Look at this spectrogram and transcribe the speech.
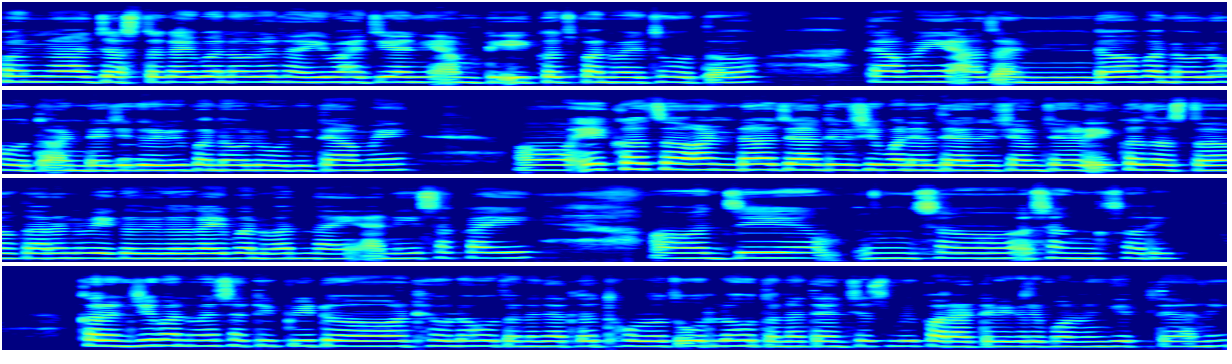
पण जास्त काही बनवलं नाही. भाजी आणि आमटी एकच बनवायचं होतं. त्यामुळे आज अंडं बनवलं होतं. अंड्याची ग्रेव्ही बनवली होती. त्यामुळे एकच अंडा ज्या दिवशी बनेल त्या दिवशी आमच्याकडे एकच असतं. कारण वेगळं वेगळं काही बनवत नाही. आणि सकाळी जे श शं सॉरी करंजी बनवायसाठी पीठ ठेवलं होतं ना त्यातलं थोडंच उरलं होतं ना त्यांचेच मी पराठे वगैरे बनवून घेतले आणि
